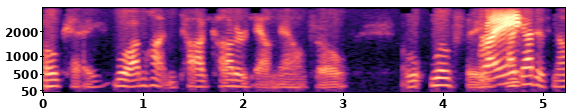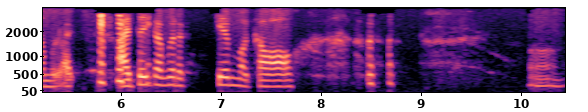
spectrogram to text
Okay. Well, I'm hunting Todd Cotter down now, so we'll see. Right? I got his number. I I think I'm going to give him a call. um,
